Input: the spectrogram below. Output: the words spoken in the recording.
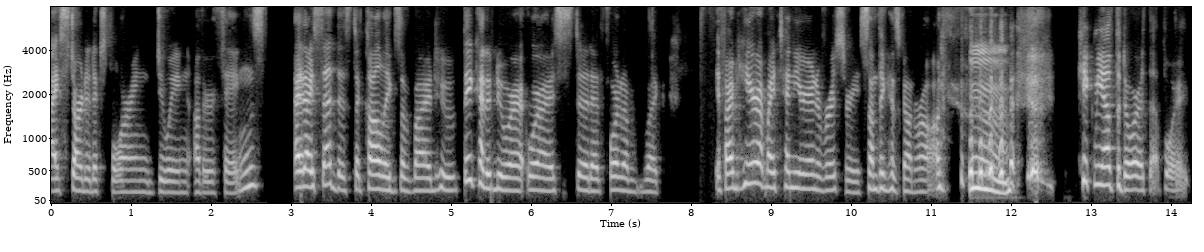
I started exploring doing other things. and I said this to colleagues of mine who they kind of knew where, where I stood at Fordham. Like, if I'm here at my 10 year anniversary, something has gone wrong. Mm. Kick me out the door at that point.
